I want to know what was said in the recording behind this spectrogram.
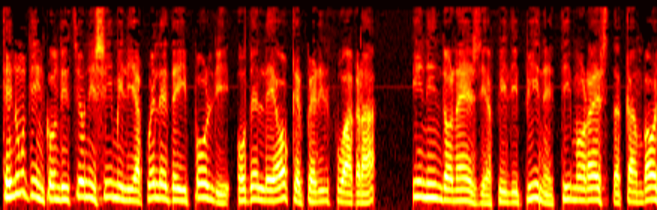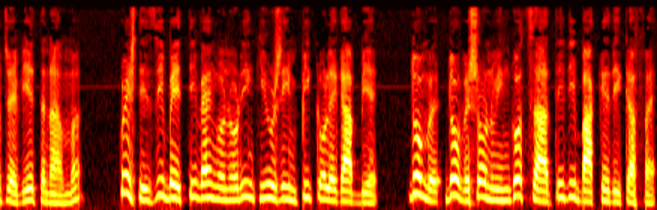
Tenuti in condizioni simili a quelle dei polli o delle oche per il foie gras, in Indonesia, Filippine, Timor-Est, Cambogia e Vietnam, questi zibetti vengono rinchiusi in piccole gabbie, dove, dove sono ingozzati di bacche di caffè.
